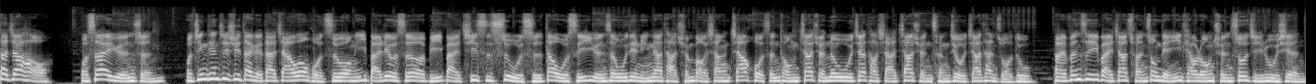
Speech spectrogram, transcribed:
大家好，我是爱元神。我今天继续带给大家《万火之王》一百六十二比一百七十四五十到五十一元神五点零纳塔全宝箱加火神童加全任务加桃侠加全成就加探索度百分之一百加传送点一条龙全收集路线。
